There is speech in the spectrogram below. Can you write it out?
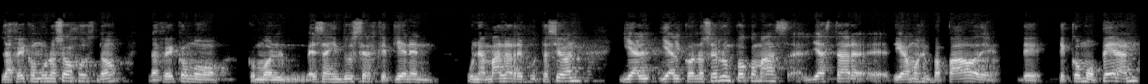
las ve como unos ojos, ¿no? Las ve como, como esas industrias que tienen una mala reputación y al, y al conocerlo un poco más, ya estar, eh, digamos, empapado de, de, cómo operan,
